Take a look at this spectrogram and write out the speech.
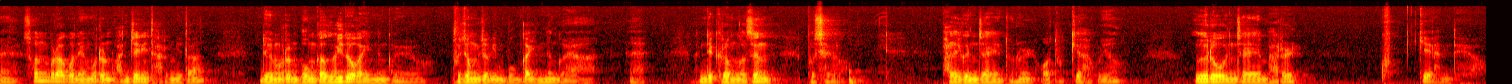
예. 선물하고 뇌물은 완전히 다릅니다. 뇌물은 뭔가 의도가 있는 거예요. 부정적인 뭔가 있는 거야. 예. 근데 그런 것은 보세요. 밝은 자의 눈을 어둡게 하고요. 의로운 자의 말을 굽게 한대요.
